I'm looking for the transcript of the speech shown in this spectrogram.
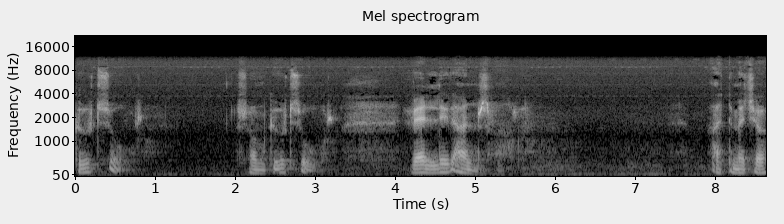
Guds ord. Som Guds ord. Veldig ansvar. At vi ikke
